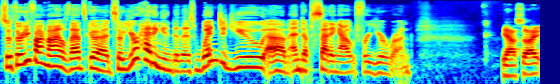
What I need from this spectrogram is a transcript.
So 35 miles, that's good. So you're heading into this. When did you um, end up setting out for your run? Yeah, so I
